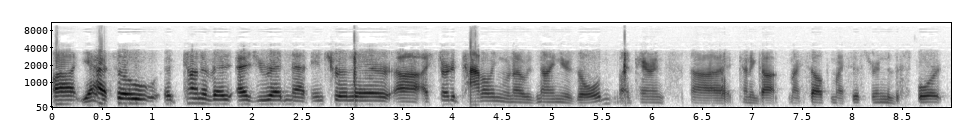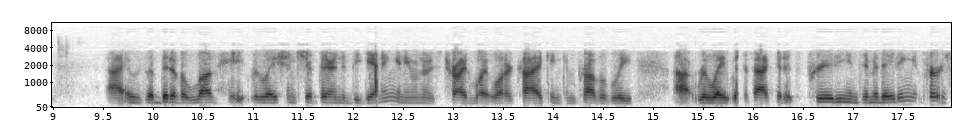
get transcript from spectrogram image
Uh, yeah, so uh, kind of as, as you read in that intro there, uh, I started paddling when I was nine years old. My parents uh, kind of got myself and my sister into the sport. Uh, it was a bit of a love-hate relationship there in the beginning. Anyone who's tried whitewater kayaking can probably uh, relate with the fact that it's pretty intimidating at first.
